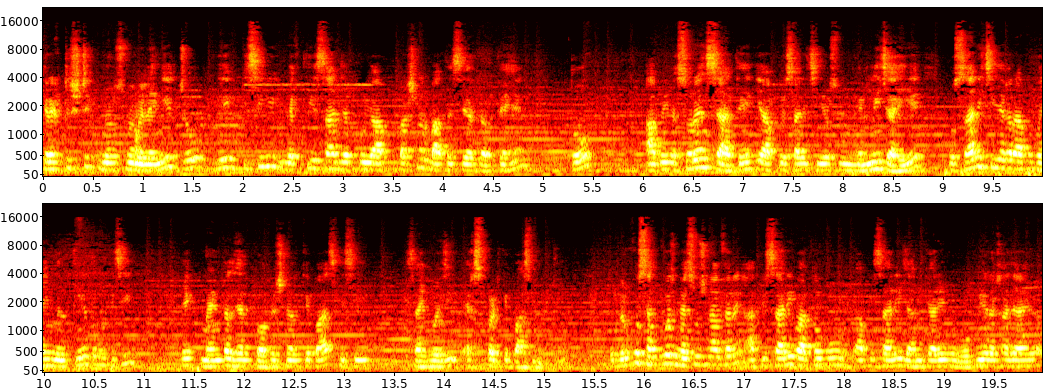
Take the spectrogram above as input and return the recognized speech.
कैरेक्टरिस्टिक उसमें मिलेंगे जो ये किसी भी व्यक्ति के साथ जब कोई आप पर्सनल बातें शेयर करते हैं तो आप एक एश्योरेंस चाहते हैं कि आपको सारी चीज़ें उसमें मिलनी चाहिए। वो सारी चीज़ें अगर आपको कहीं मिलती हैं तो वो किसी एक मेंटल हेल्थ प्रोफेशनल के पास, किसी साइकोलॉजी एक्सपर्ट के पास मिलती है। तो बिल्कुल संकोच महसूस ना करें। आपकी सारी बातों को, आपकी सारी जानकारी को गोपनीय रखा जाएगा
